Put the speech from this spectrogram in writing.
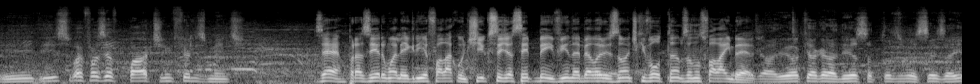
E isso vai fazer parte, infelizmente. Zé, um prazer, uma alegria falar contigo. Seja sempre bem-vindo a Belo Horizonte, que voltamos a nos falar em breve. Eu que agradeço a todos vocês aí.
